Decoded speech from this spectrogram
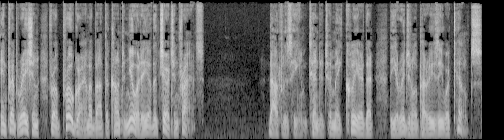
in preparation for a program about the continuity of the church in France. Doubtless he intended to make clear that the original Parisi were Celts.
